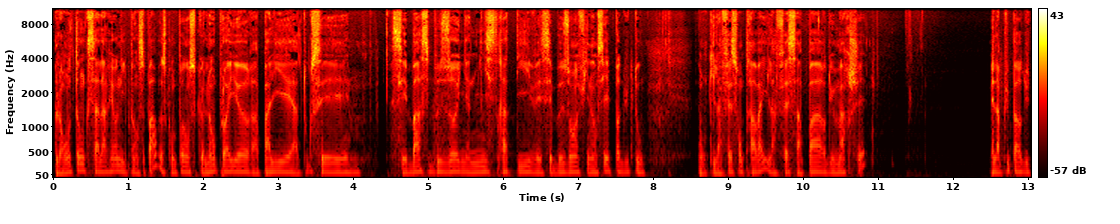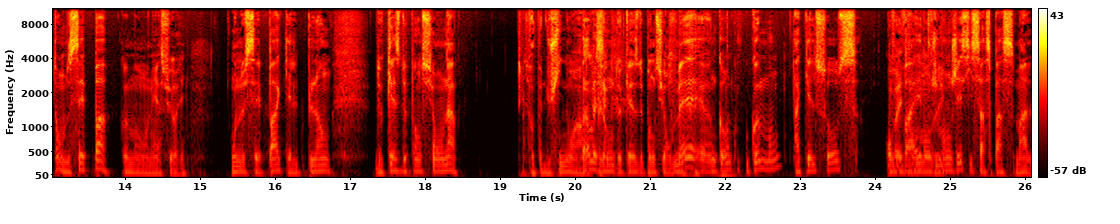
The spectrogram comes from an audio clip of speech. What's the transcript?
Alors en tant que salarié, on n'y pense pas parce qu'on pense que l'employeur a pallié à tous ces, ces basses besognes administratives et ses besoins financiers, pas du tout. Donc il a fait son travail, il a fait sa part du marché. Mais la plupart du temps, on ne sait pas comment on est assuré. On ne sait pas quel plan de caisse de pension on a. C'est un peu du chinois, Non, un mais plan de caisse de pension. Mais euh, encore une fois, comment, à quelle sauce On on, va va, être être, mangé. mangé. si ça se passe mal?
